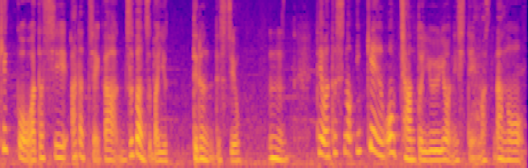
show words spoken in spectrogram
結構私アラチェがズバズバ言ってるんですよ。うん、で私の意見をちゃんと言うようにしています。あの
